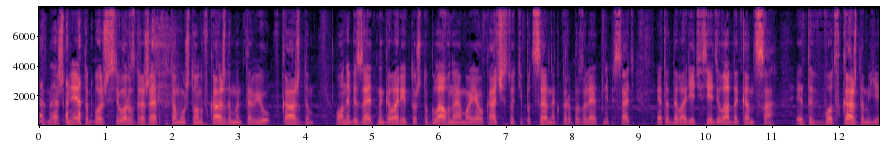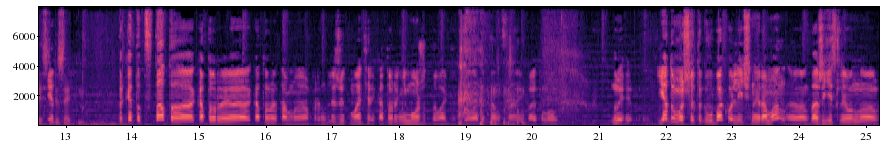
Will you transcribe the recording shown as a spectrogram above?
Ты знаешь, меня это больше всего раздражает, потому что он в каждом интервью, в каждом, он обязательно говорит то, что главное мое качество, типа ценное, которое позволяет мне писать, это доводить все дела до конца. Это вот в каждом есть Это- обязательно. Так это цитата, которая, которая там э, принадлежит матери, которая не может доводить дела до конца. И поэтому. Ну, э, я думаю, что это глубоко личный роман. э, Даже если он э,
